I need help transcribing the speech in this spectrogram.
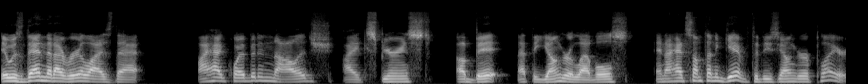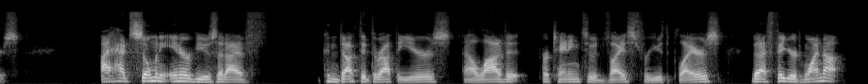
It was then that I realized that I had quite a bit of knowledge. I experienced a bit at the younger levels, and I had something to give to these younger players. I had so many interviews that I've conducted throughout the years, and a lot of it pertaining to advice for youth players, that I figured, why not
